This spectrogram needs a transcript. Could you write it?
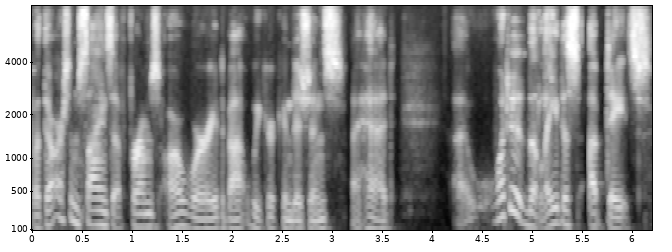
but there are some signs that firms are worried about weaker conditions ahead. Uh, what do the latest updates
